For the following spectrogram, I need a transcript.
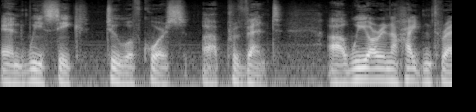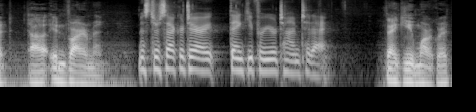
and we seek to, of course, uh, prevent. Uh, we are in a heightened threat uh, environment. Mr. Secretary, thank you for your time today. Thank you, Margaret.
